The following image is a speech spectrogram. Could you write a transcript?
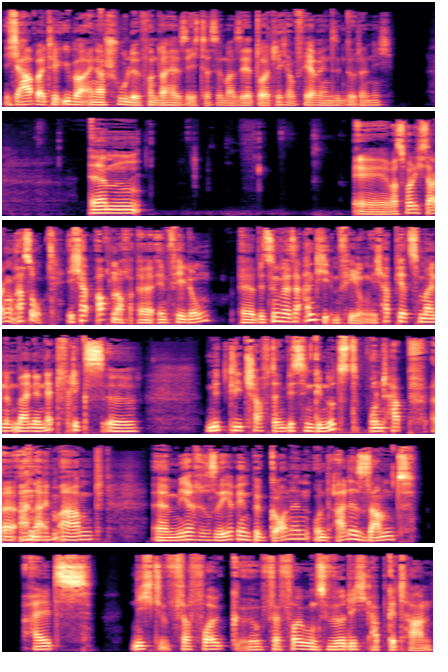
Ich arbeite über einer Schule, von daher sehe ich das immer sehr deutlich, ob Ferien sind oder nicht. Ähm, äh, was wollte ich sagen? Ach so, ich habe auch noch äh, Empfehlungen, äh, beziehungsweise Anti-Empfehlungen. Ich habe jetzt meine, meine Netflix äh, Mitgliedschaft ein bisschen genutzt und habe äh, an einem Abend äh, mehrere Serien begonnen und allesamt als nicht verfolg äh, verfolgungswürdig abgetan.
